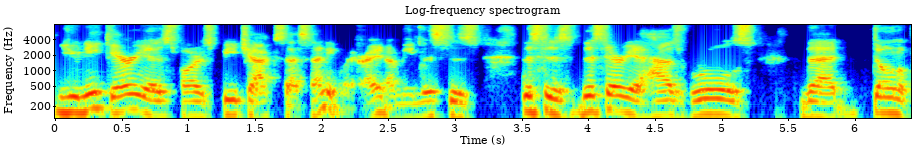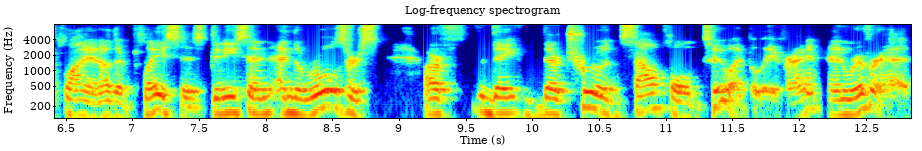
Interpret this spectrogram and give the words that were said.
unique area as far as beach access anyway right? I mean this is this is this area has rules that don't apply in other places. Denise and, and the rules are are they they're true in southold too i believe right? And riverhead.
